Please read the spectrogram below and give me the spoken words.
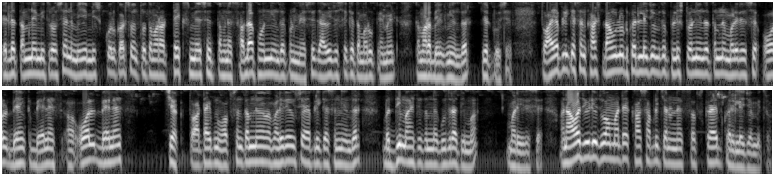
એટલે તમને મિત્રો છે ને, એ મિસ કોલ કરશો તો તમારા ટેક્સ મેસેજ તમને સાદા ફોનની અંદર પણ મેસેજ આવી જશે કે તમારું પેમેન્ટ તમારા બેંકની અંદર કેટલું છે. તો આ એપ્લિકેશન ખાસ ડાઉનલોડ કરી લેજો મિત્રો. પ્લે સ્ટોરની અંદર તમને મળી રહેશે all bank balance all balance check તો આ ટાઈપનું ઓપ્શન તમને મળી રહ્યું છે એપ્લિકેશનની અંદર. બધી માહિતી તમને ગુજરાતીમાં મળી રહેશે. અને આવા જ વીડિયો જોવા માટે ખાસ આપણી ચેનલને સબસ્ક્રાઈબ કરી લેજો મિત્રો.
